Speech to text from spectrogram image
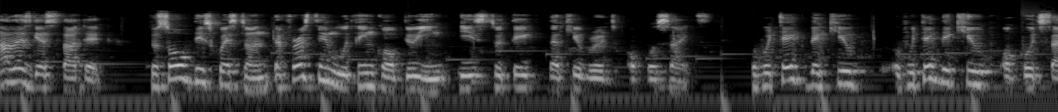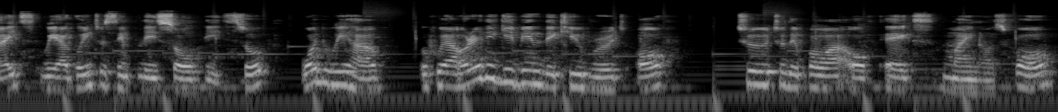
Now let's get started. To solve this question, the first thing we think of doing is to take the cube root of both sides. If we take the cube if we take the cube of both sides, we are going to simply solve this. So what do we have? If we are already given the cube root of 2 to the power of x minus 4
